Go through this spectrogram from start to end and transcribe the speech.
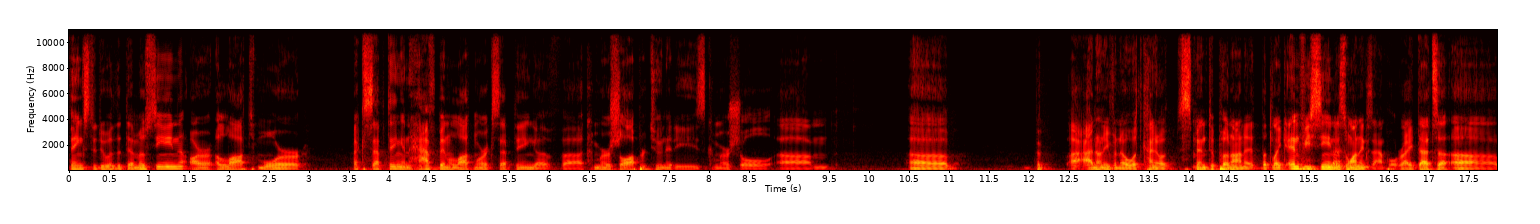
things to do with the demo scene are a lot more accepting and have been a lot more accepting of uh, commercial opportunities, commercial. Um, uh, I don't even know what kind of spin to put on it, but like NV Scene is one example, right? That's a uh,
